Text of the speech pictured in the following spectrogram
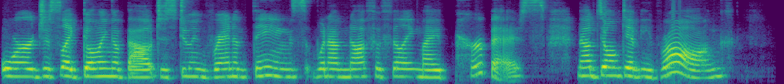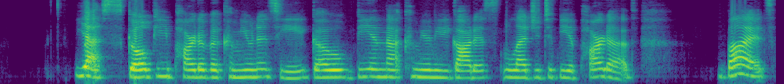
or just like going about just doing random things when I'm not fulfilling my purpose. Now don't get me wrong. Yes, go be part of a community. Go be in that community God has led you to be a part of. But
